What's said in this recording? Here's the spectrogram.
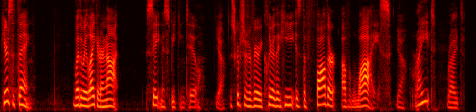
Here's the thing: whether we like it or not, Satan is speaking too. Yeah. The scriptures are very clear that he is the father of lies. Yeah. Right? Right.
